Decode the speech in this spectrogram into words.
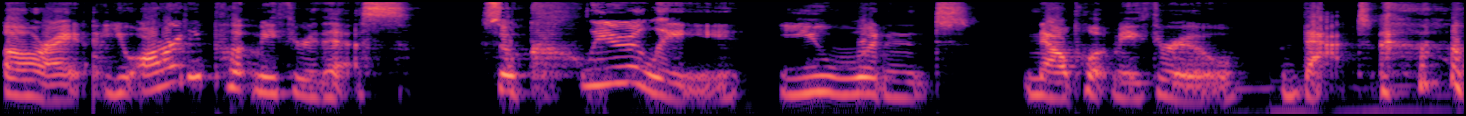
all right, you already put me through this. So clearly you wouldn't now put me through that.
